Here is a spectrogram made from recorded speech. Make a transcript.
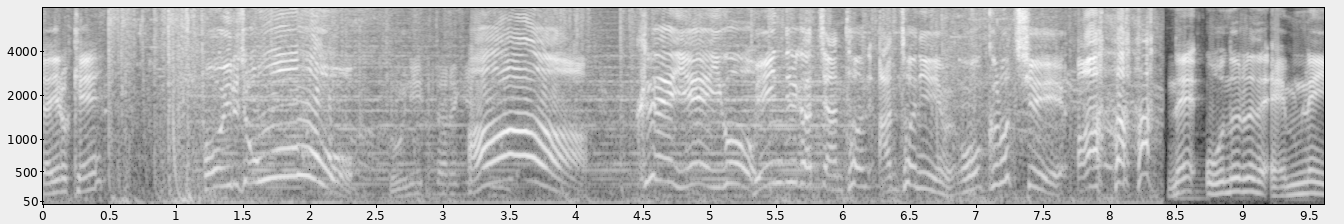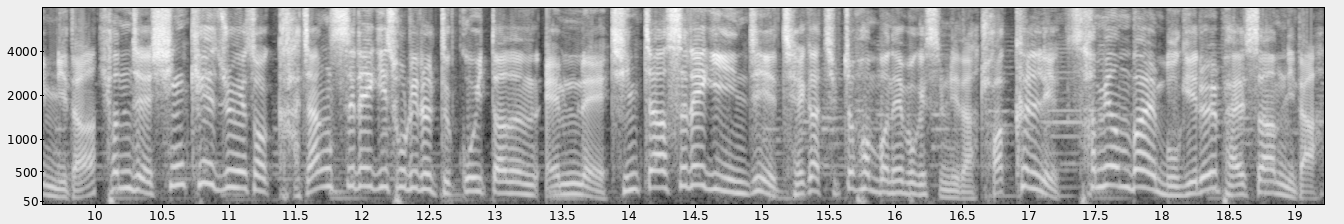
자 이렇게. 어 이러죠. 오! 돈이 따르게 아! 그래 얘 이거 메인들 같지 않터, 않더님. 어 그렇지. 아네 오늘은 엠레입니다. 현재 신캐 중에서 가장 쓰레기 소리를 듣고 있다는 엠레. 진짜 쓰레기인지 제가 직접 한번 해보겠습니다. 좌클릭 사면발 무기를 발사합니다.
